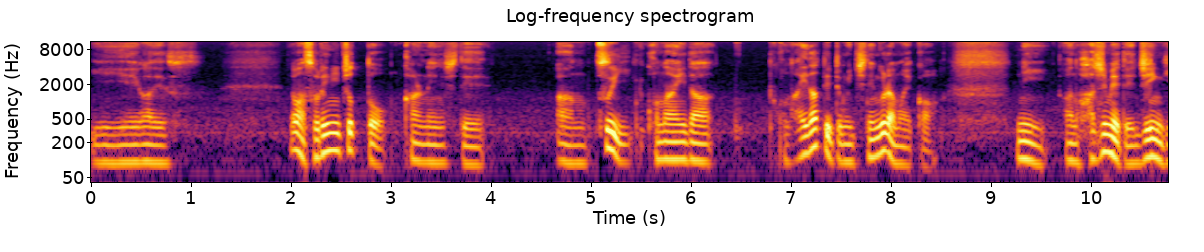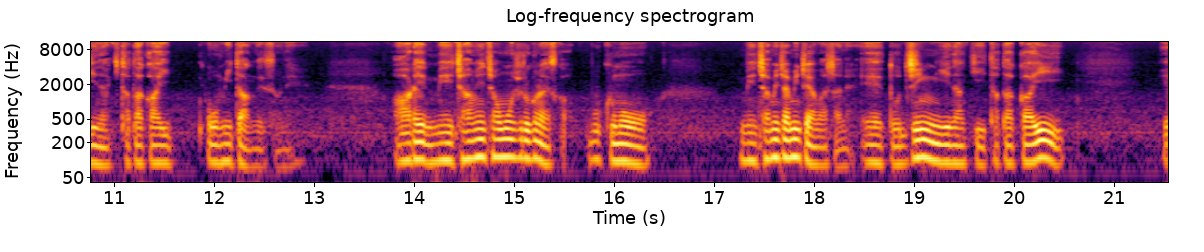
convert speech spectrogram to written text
いい映画です。でまあ、それにちょっと関連して、あの、つい、この間、この間って言っても1年ぐらい前か、に、あの、初めて仁義なき戦いを見たんですよね。あれ、めちゃめちゃ面白くないですか？僕も、めちゃめちゃ見ちゃいましたね。えっ、ー、と、仁義なき戦い、え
